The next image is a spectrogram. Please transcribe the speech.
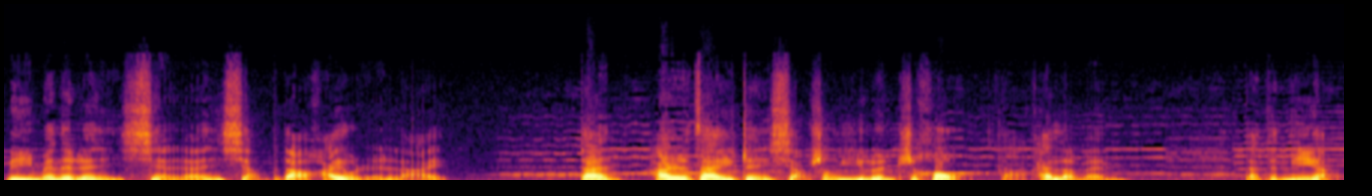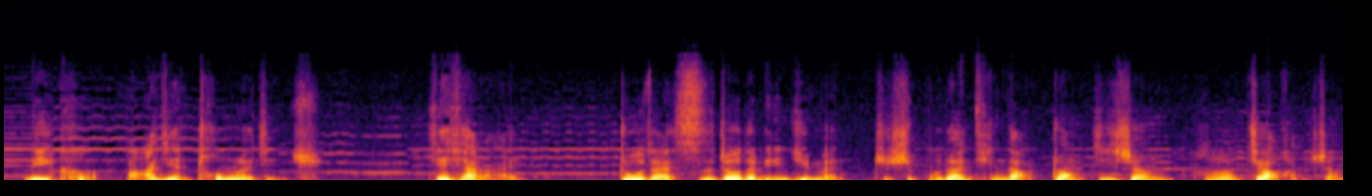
里面的人显然想不到还有人来。但还是在一阵小声议论之后打开了门。达德尼亚立刻拔剑冲了进去。接下来，住在四周的邻居们只是不断听到撞击声和叫喊声，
